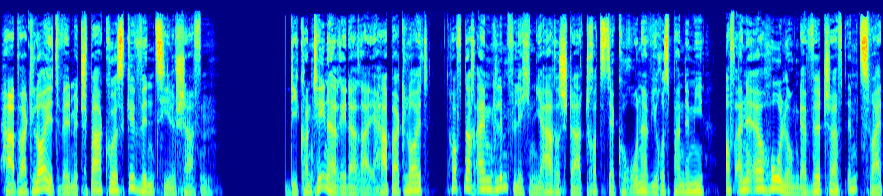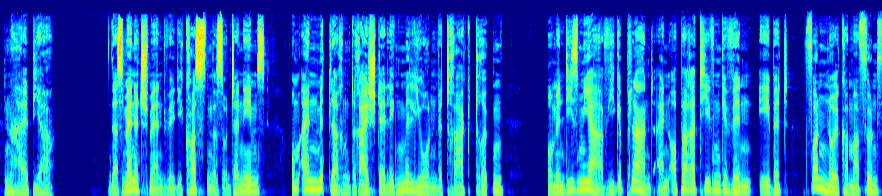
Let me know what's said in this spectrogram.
Hapag-Lloyd will mit Sparkurs Gewinnziel schaffen. Die Containerreederei Hapag-Lloyd hofft nach einem glimpflichen Jahresstart trotz der Coronavirus-Pandemie auf eine Erholung der Wirtschaft im zweiten Halbjahr. Das Management will die Kosten des Unternehmens um einen mittleren dreistelligen Millionenbetrag drücken, um in diesem Jahr wie geplant einen operativen Gewinn EBIT von 0,5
